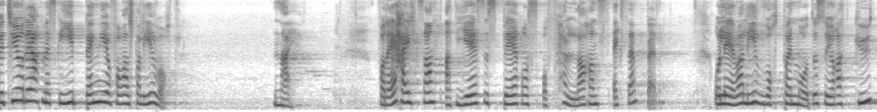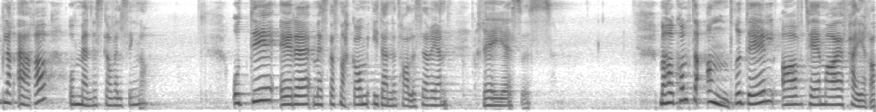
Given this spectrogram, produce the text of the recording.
Betyr det at vi skal gi beng i å forvalte livet vårt? Nei. For det er helt sant at Jesus ber oss å følge hans eksempel. Og leve livet vårt på en måte som gjør at Gud blir æra og mennesker velsigna. Og det er det vi skal snakke om i denne taleserien Re Jesus. Vi har kommet til andre del av temaet feire.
